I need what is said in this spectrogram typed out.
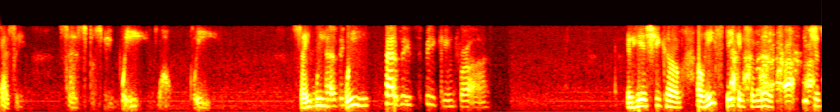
Hezzy. Says it's supposed to be we won't. We say we. Hezzy, we. Hezzy speaking for us. And here she comes. Oh, he's speaking for me. He just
